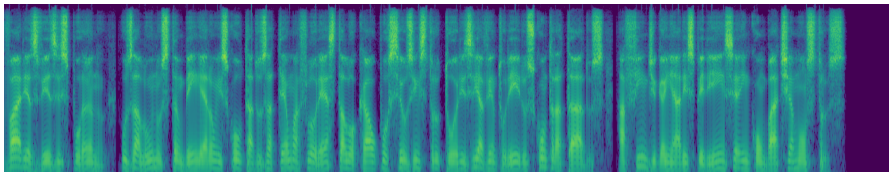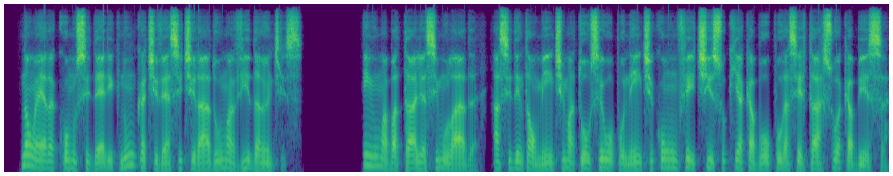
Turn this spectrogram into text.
Várias vezes por ano, os alunos também eram escoltados até uma floresta local por seus instrutores e aventureiros contratados, a fim de ganhar experiência em combate a monstros. Não era como se Derek nunca tivesse tirado uma vida antes. Em uma batalha simulada, acidentalmente matou seu oponente com um feitiço que acabou por acertar sua cabeça.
